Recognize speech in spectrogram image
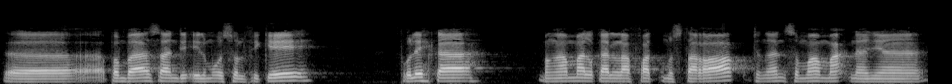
eh, pembahasan di ilmu usul fikih. Bolehkah mengamalkan lafat mustarak dengan semua maknanya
